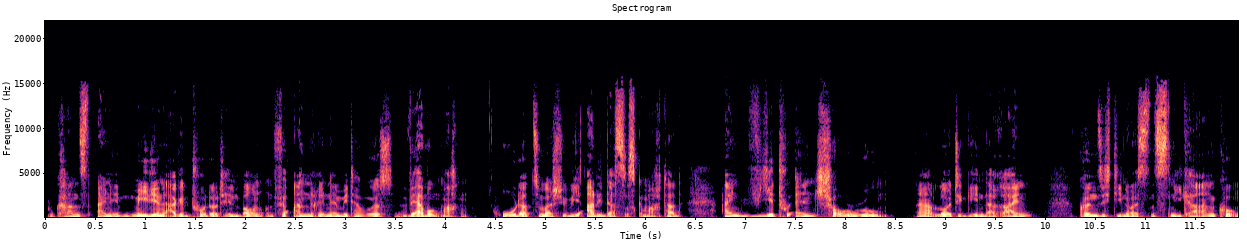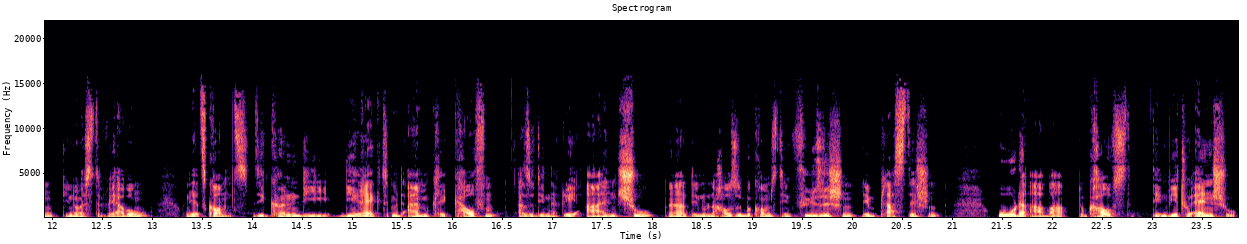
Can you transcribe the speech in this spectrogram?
Du kannst eine Medienagentur dorthin bauen und für andere in der Metaverse Werbung machen. Oder zum Beispiel, wie Adidas das gemacht hat, einen virtuellen Showroom. Ja, Leute gehen da rein, können sich die neuesten Sneaker angucken, die neueste Werbung. Und jetzt kommt's. Sie können die direkt mit einem Klick kaufen, also den realen Schuh, ja, den du nach Hause bekommst, den physischen, den plastischen. Oder aber du kaufst den virtuellen Schuh,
